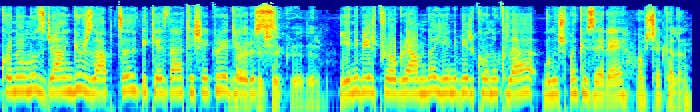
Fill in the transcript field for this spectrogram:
konuğumuz Can Gürzap'tı. Bir kez daha teşekkür Ben ediyoruz. teşekkür ederim. Yeni bir programda yeni bir konukla buluşmak üzere. Hoşçakalın.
